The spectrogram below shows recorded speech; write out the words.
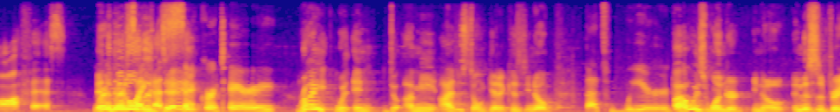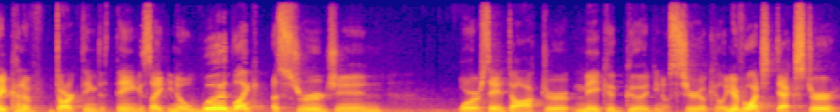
office In where the there's middle of like the a day. secretary. right, and I mean, I just don't get it because you know. That's weird. I always wondered, you know, and this is a very kind of dark thing to think. It's like, you know, would like a surgeon or say a doctor make a good, you know, serial killer? You ever watch Dexter?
